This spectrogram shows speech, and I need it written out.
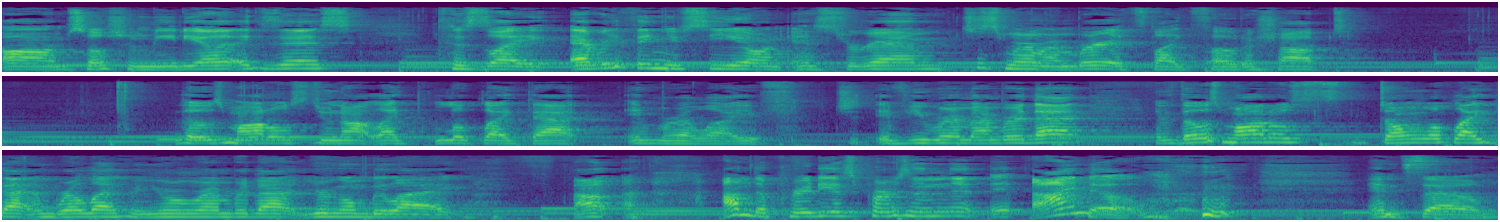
um, social media exists. Because, like, everything you see on Instagram, just remember it's like photoshopped. Those models do not like look like that in real life. If you remember that, if those models don't look like that in real life and you remember that, you're gonna be like, I'm the prettiest person I know. And so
